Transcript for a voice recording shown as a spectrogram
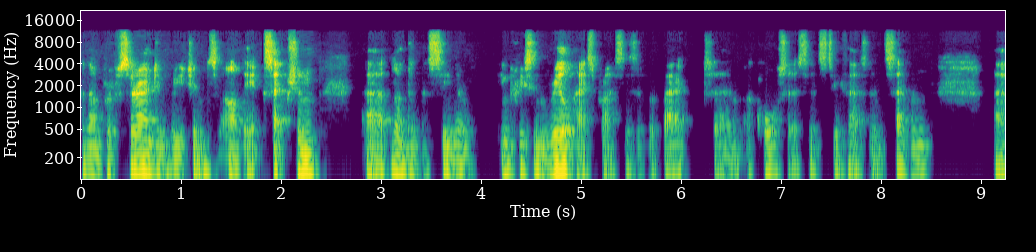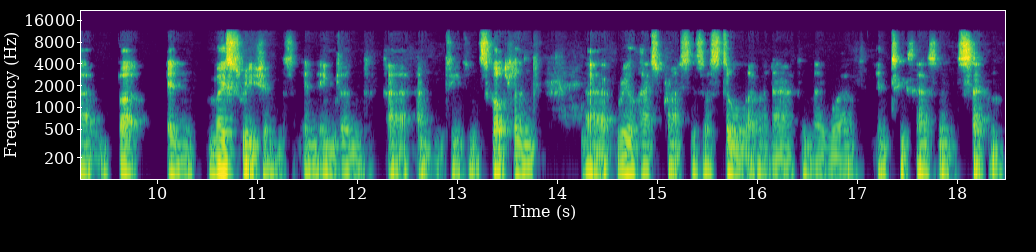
a number of surrounding regions are the exception. Uh, London has seen an increase in real house prices of about um, a quarter since 2007, uh, but in most regions in England uh, and indeed in Scotland, uh, real house prices are still lower now than they were in 2007.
